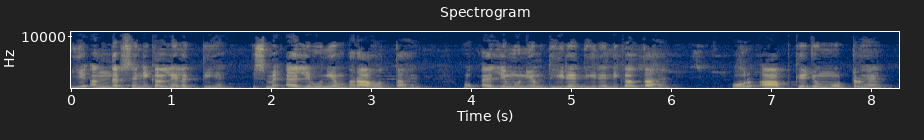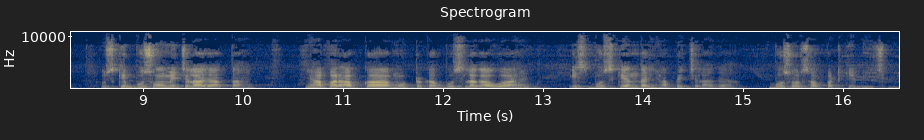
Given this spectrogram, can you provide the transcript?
ये अंदर से निकलने लगती है। इसमें एल्यूमिनियम भरा होता है। वो एल्यूमिनियम धीरे धीरे निकलता है और आपके जो मोटर हैं, उसके बुसों में चला जाता है। यहाँ पर आपका मोटर का बुस लगा हुआ है। इस बुश के अंदर यहाँ पे चला गया। बुश और सपट के बीच में।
